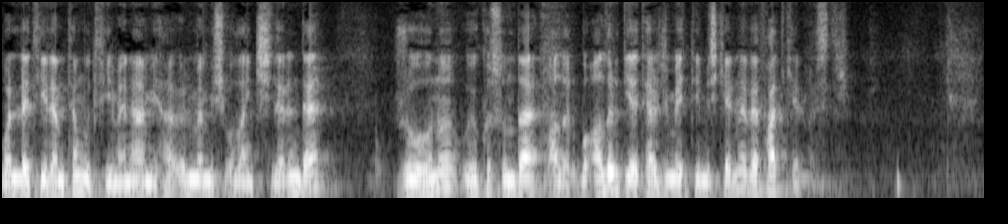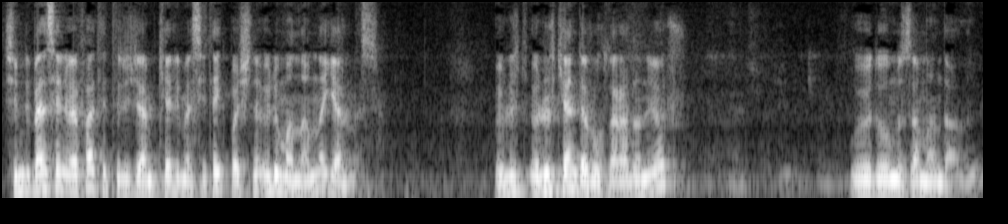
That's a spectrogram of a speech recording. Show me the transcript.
Velleti lem temut fi menamiha. Ölmemiş olan kişilerin de ruhunu uykusunda alır. Bu alır diye tercüme ettiğimiz kelime vefat kelimesidir. Şimdi ben seni vefat ettireceğim kelimesi tek başına ölüm anlamına gelmez. Ölür, ölürken de ruhlar alınıyor. Uyuduğumuz zaman da alınıyor.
